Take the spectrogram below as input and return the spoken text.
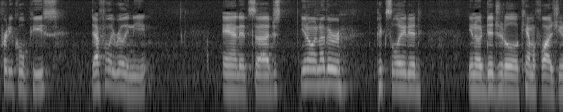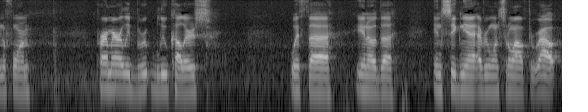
pretty cool piece. Definitely really neat. And it's uh, just, you know, another pixelated, you know, digital camouflage uniform. Primarily blue colors with, uh, you know, the insignia every once in a while throughout.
